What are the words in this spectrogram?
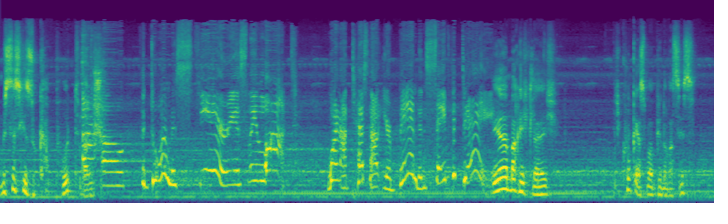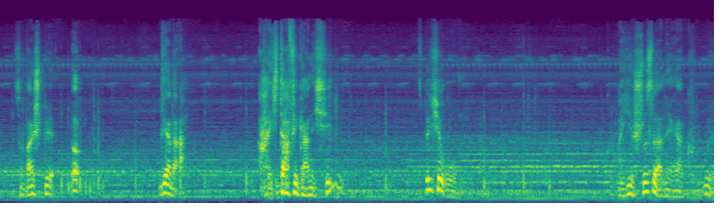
Warum ist das hier so kaputt? Uh-oh, the door mysteriously locked. Why not test out your band and save the day? ja, mache ich gleich. Ich gucke erstmal, ob hier noch was ist. Zum Beispiel. Oh, der da. Ach, ich darf hier gar nicht hin. Jetzt bin ich hier oben. Guck mal, hier Schlüsselanhänger. Cool.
